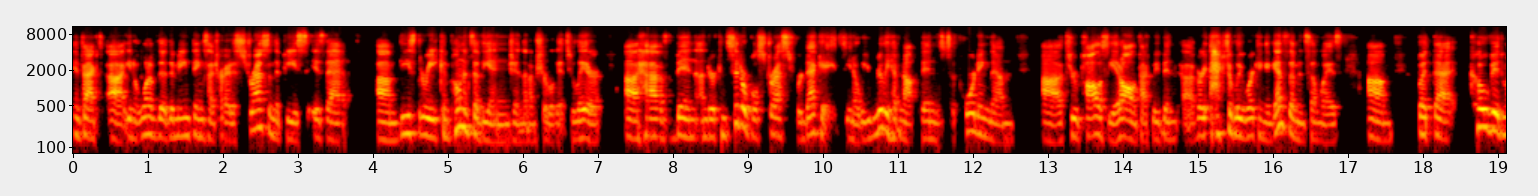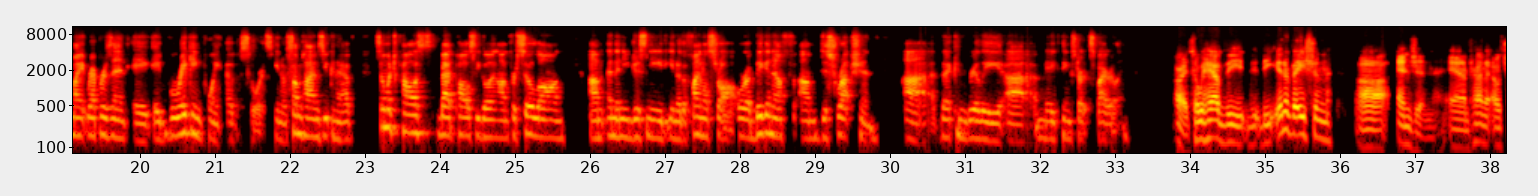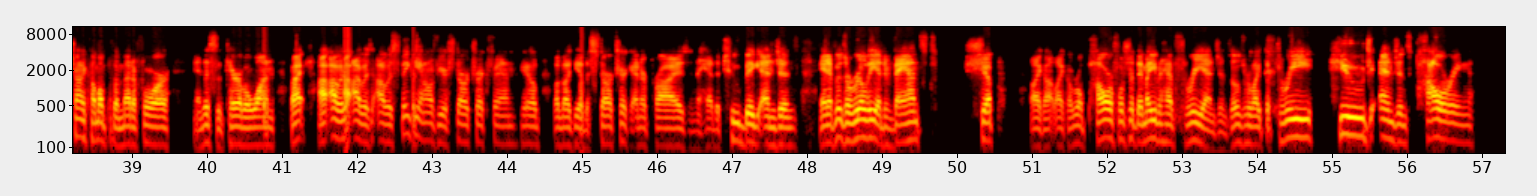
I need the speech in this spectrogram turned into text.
In fact, uh, you know, one of the, the main things I try to stress in the piece is that um, these three components of the engine that I'm sure we'll get to later uh, have been under considerable stress for decades. You know, we really have not been supporting them uh, through policy at all. In fact, we've been uh, very actively working against them in some ways. Um, but that COVID might represent a, a breaking point of sorts. You know, sometimes you can have so much policy, bad policy going on for so long, um, and then you just need you know the final straw or a big enough um, disruption uh, that can really uh, make things start spiraling. All right, so we have the the, the innovation uh, engine, and I'm trying to I was trying to come up with a metaphor, and this is a terrible one, right? I, I was I was I was thinking I don't know if you're a Star Trek fan, you know, but like you had the Star Trek Enterprise, and they had the two big engines, and if it was a really advanced ship like a, like a real powerful ship. They might even have three engines. Those were like the three huge engines powering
